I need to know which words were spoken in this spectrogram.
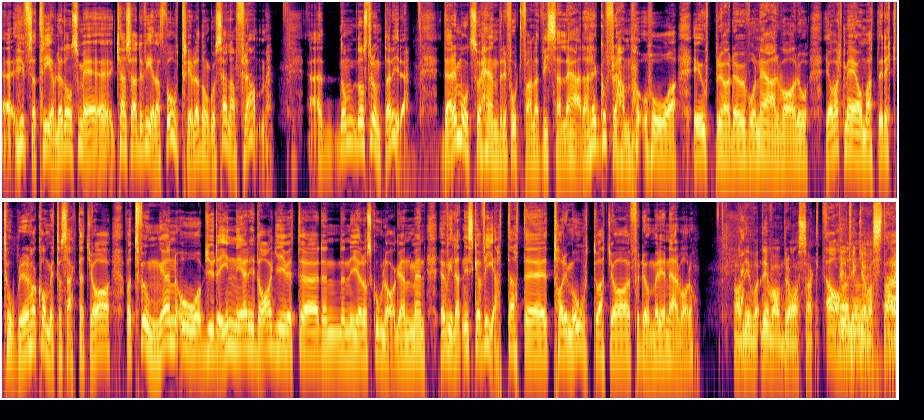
eh, hyfsat trevliga. De som är, eh, kanske hade velat vara otrevliga, de går sällan fram. De, de struntar i det. Däremot så händer det fortfarande att vissa lärare går fram och är upprörda över vår närvaro. Jag har varit med om att rektorer har kommit och sagt att jag var tvungen att bjuda in er idag givet eh, den, den nya skollagen men jag vill att ni ska veta att det tar emot och att jag fördömer er närvaro ja, det, var, det var bra sagt. Ja. det tycker jag var starkt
